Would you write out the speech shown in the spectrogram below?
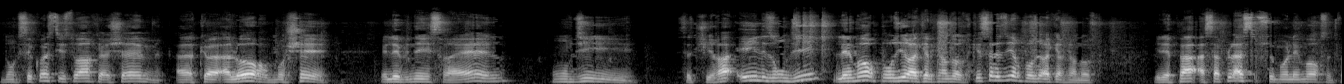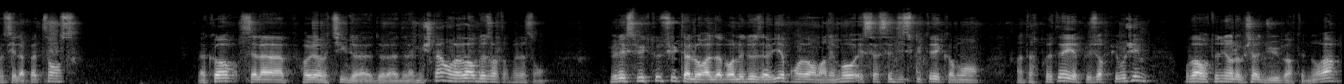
Donc c'est quoi cette histoire qu'Hachem, euh, que alors Moshe et les Israël ont dit cette Shira, et ils ont dit les morts pour dire à quelqu'un d'autre? Qu'est-ce que ça veut dire pour dire à quelqu'un d'autre? Il n'est pas à sa place, ce mot les morts, cette fois-ci, il n'a pas de sens. D'accord? C'est la problématique de la, de, Mishnah, on va avoir deux interprétations. Je l'explique tout de suite à l'oral, d'abord les deux avis, après on va voir dans les mots, et c'est assez discuté comment interpréter, il y a plusieurs pirochim. On va retenir le chat du Barthénora.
